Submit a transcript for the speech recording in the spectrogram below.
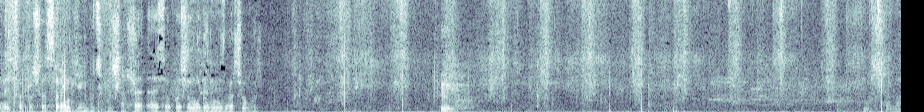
Veysel Paşa Sarayın. Bu çıkmışlar Veysel Paşa modelimiz var çok var. Maşallah.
